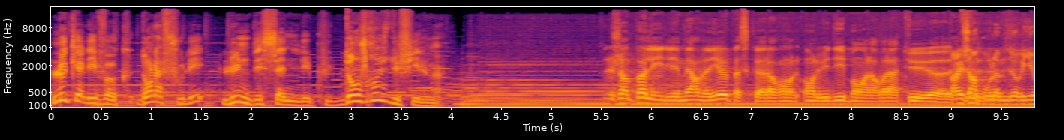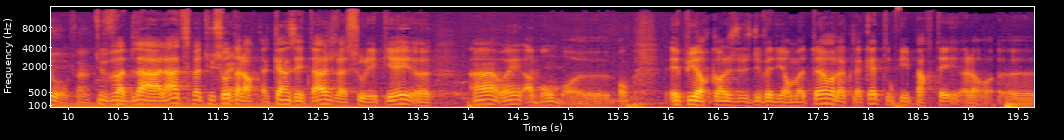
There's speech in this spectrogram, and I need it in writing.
lequel évoque dans la foulée l'une des scènes les plus dangereuses du film. Jean-Paul, il est merveilleux parce que alors on, on lui dit bon alors voilà tu euh, Par exemple, tu- pour l'homme de Rio, enfin. tu vas de là à là, tu sautes alors t'as 15 étages là sous les pieds. euh, hein, oui, ah bon, bon, euh, bon. Et puis alors quand je, je devais dire moteur, la claquette, et puis il partait. Alors, euh,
